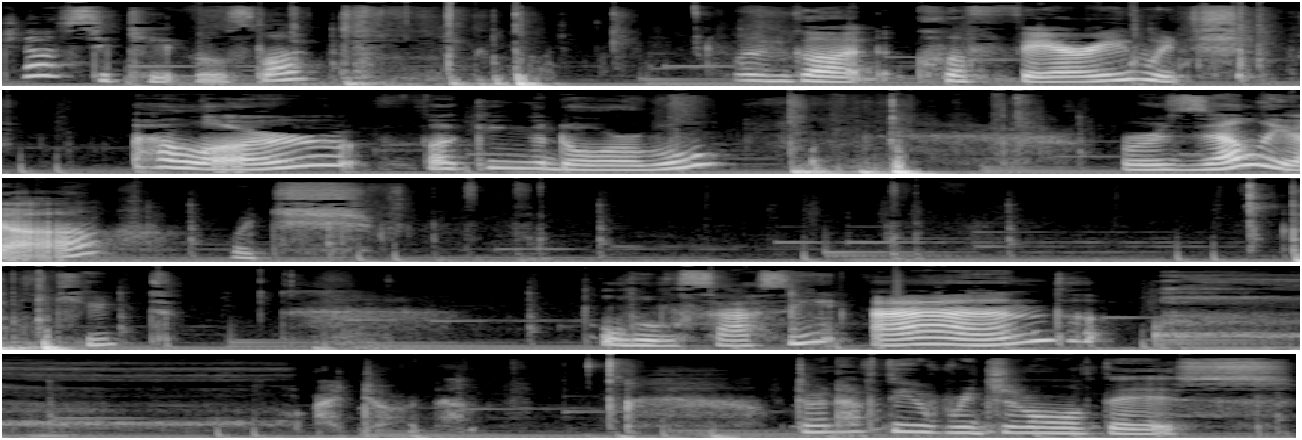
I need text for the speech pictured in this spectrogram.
Just a cute little slug. We've got Clefairy, which, hello, fucking adorable. Roselia, which, cute. A little sassy. And, oh, I don't have, I don't have the original of this.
